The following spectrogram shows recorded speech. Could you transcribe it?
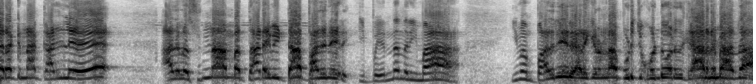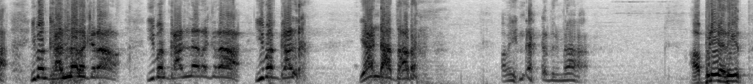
இறக்குனா கல்லு அதில் சுண்ணாம்ப தடவிட்டா பதினீர் இப்போ என்ன தெரியுமா? இவன் பதினீர் இறக்கணும்னா பிடிச்சி கொண்டு வரது காரணமே அதான். இவன் கல் இறக்குறான். இவன் கல் இறக்குறான். இவன் கல் ஏண்டா தட அவன் என்ன தெரியுமா? அப்படியே இறக்கி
